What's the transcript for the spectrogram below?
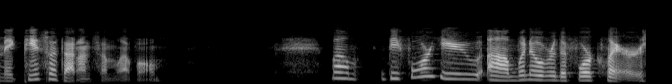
make peace with that on some level. Well, before you um, went over the four clairs,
